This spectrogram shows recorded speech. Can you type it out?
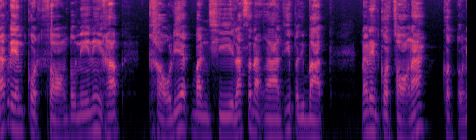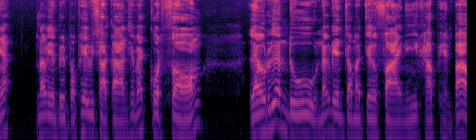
นักเรียนกด 2 ตรงนี้นี่ครับ เขาเรียกบัญชีลักษณะงานที่ปฏิบัติ นักเรียนกด2นะ กดตรงเนี้ย นักเรียนเป็นประเภทวิชาการใช่ไหมกด 2 แล้วเลื่อนดูนักเรียนจะมาเจอไฟล์นี้ครับ เห็นเป้า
